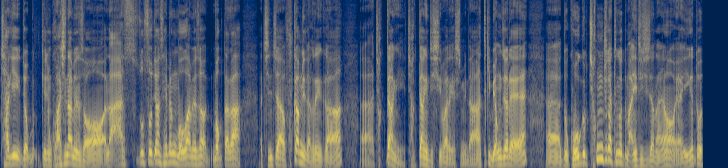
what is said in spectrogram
자기 저 이렇게 좀 과신하면서 나 소- 소주 한 세 병 먹어 하면서 먹다가 진짜 훅 갑니다. 그러니까 아, 적당히 적당히 드시기 바라겠습니다. 특히 명절에 아, 또 고급 청주 같은 것도 많이 드시잖아요. 야, 이게 또,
